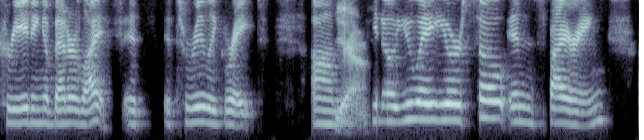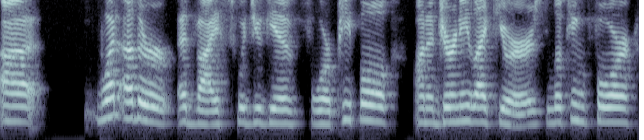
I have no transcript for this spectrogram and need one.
creating a better life. It's it's really great. Um, yeah. You know, Uyi, you're so inspiring. Uh, what other advice would you give for people on a journey like yours, looking for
